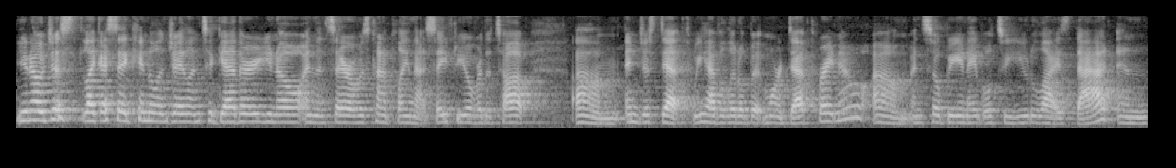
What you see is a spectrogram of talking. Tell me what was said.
you know, just like I said, Kindyll and Jaylyn together, you know, and then Sarah was kind of playing that safety over the top. Um, and just depth. We have a little bit more depth right now. Um, and so being able to utilize that and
